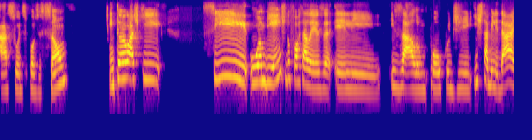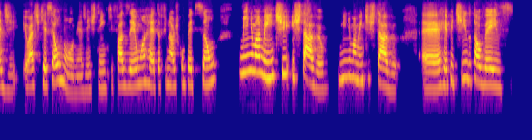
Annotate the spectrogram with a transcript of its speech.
à sua disposição. Então eu acho que se o ambiente do Fortaleza ele exala um pouco de estabilidade, eu acho que esse é o nome. A gente tem que fazer uma reta final de competição minimamente estável, minimamente estável, é, repetindo talvez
